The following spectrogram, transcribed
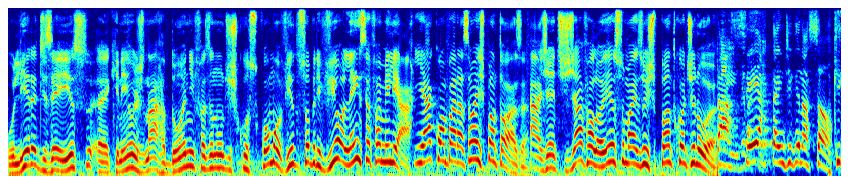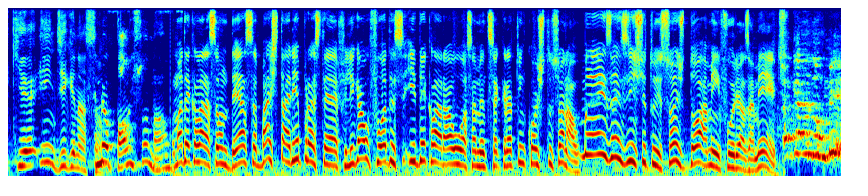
O Lira dizer isso é que nem os Nardoni fazendo um discurso comovido sobre violência familiar. E a comparação é espantosa. A gente já falou isso, mas o espanto continua. Tá certa a indignação. O que, que é indignação? Meu pau em sua mão. Uma declaração dessa bastaria pro STF ligar o foda-se e declarar o orçamento secreto inconstitucional. Mas as instituições dormem furiosamente. Eu quero dormir!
